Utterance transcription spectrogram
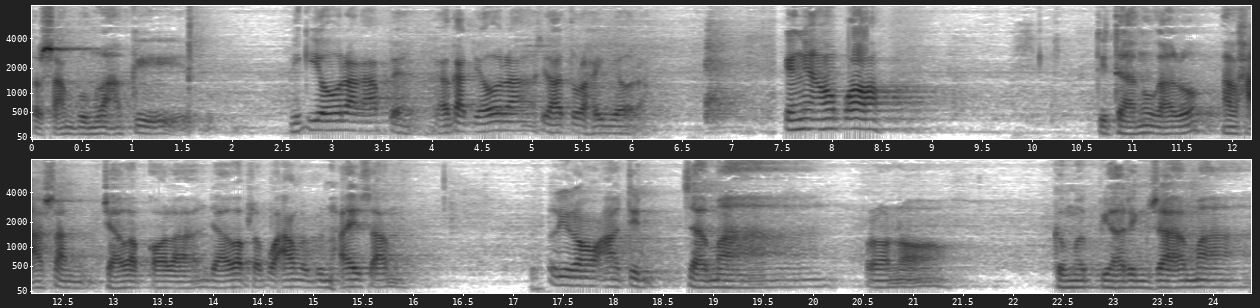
tersambung lagi. Iki ora kabeh zakat ya ora silaturahim ya ora. Kenge apa? Didangu kalau Al Hasan jawab kala jawab sapa Amr bin Haisam. Liraatid zaman rono gemebiaring zaman.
